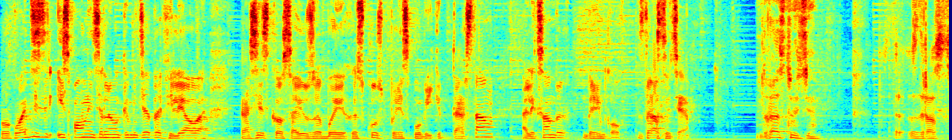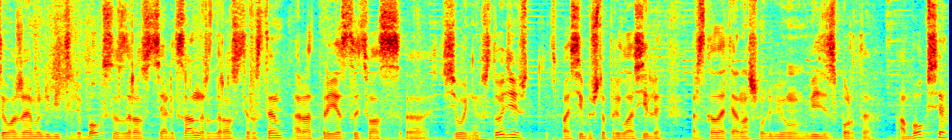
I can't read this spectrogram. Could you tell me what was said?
руководитель исполнительного комитета филиала Российского союза боевых искусств по Республике Татарстан Александр Дренков. Здравствуйте. Здравствуйте. Здравствуйте, уважаемые любители бокса. Здравствуйте, Александр. Здравствуйте, Рустем. Рад приветствовать вас э, сегодня в студии. Спасибо, что пригласили рассказать о нашем любимом виде спорта, о боксе.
